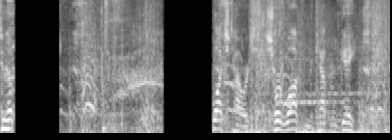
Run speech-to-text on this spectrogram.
To Watchtower, just a short walk from the Capitol Gate.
